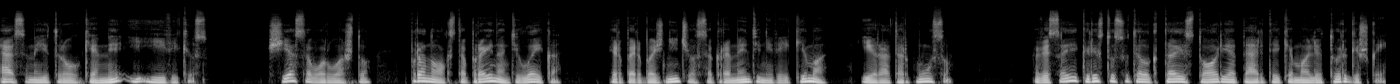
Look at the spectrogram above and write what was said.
Esame įtraukiami į įvykius. Šie savo ruoštų pranoksta praeinantį laiką ir per bažnyčios sakramentinį veikimą yra tarp mūsų. Visa į Kristų sutelkta istorija perteikiama liturgiškai,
